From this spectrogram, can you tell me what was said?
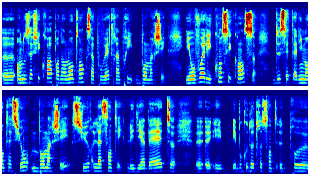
euh, on nous a fait croire pendant longtemps que ça pouvait être un prix bon marché. Et on voit les conséquences de cette alimentation bon marché sur la santé, les diabètes euh, et, beaucoup d'autres euh,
